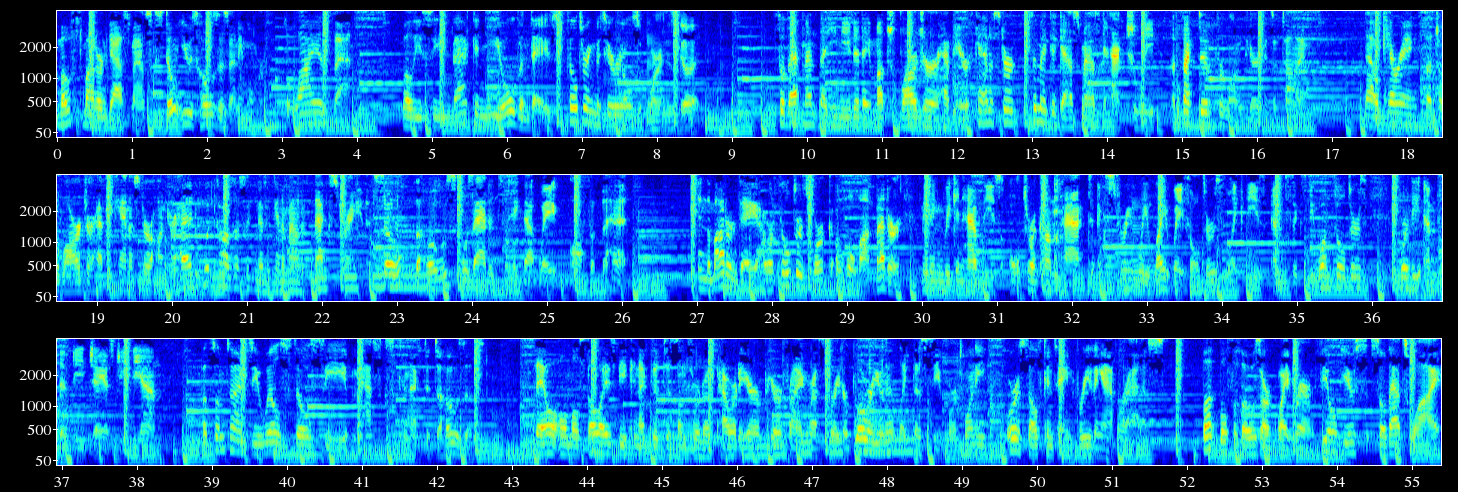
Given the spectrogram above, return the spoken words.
Most modern gas masks don't use hoses anymore, but why is that? Well, you see, back in ye olden days, filtering materials weren't as good. So that meant that you needed a much larger, heavier canister to make a gas mask actually effective for long periods of time. Now, carrying such a large or heavy canister on your head would cause a significant amount of neck strain, so the hose was added to take that weight off of the head. In the modern day, our filters work a whole lot better, meaning we can have these ultra-compact, extremely lightweight filters like these M61 filters for the M50 JSGPM. But sometimes you will still see masks connected to hoses. They'll almost always be connected to some sort of powered air purifying respirator blower unit like this C420, or a self-contained breathing apparatus. But both of those are quite rare in field use, so that's why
